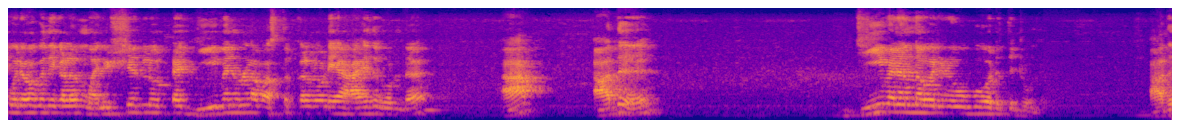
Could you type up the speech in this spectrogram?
പുരോഗതികൾ മനുഷ്യരിലൊട്ട ജീവനുള്ള വസ്തുക്കളിലൂടെ ആയതുകൊണ്ട് ആ അത് ജീവൻ എന്ന ഒരു രൂപം എടുത്തിട്ടുണ്ട്. അത്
